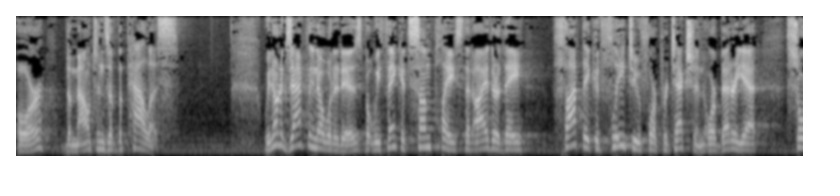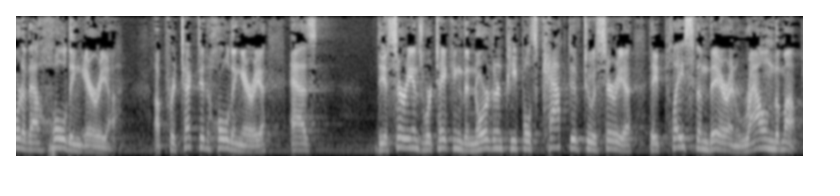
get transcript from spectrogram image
or the mountains of the palace. We don't exactly know what it is, but we think it's some place that either they thought they could flee to for protection, or better yet, sort of a holding area a protected holding area as the Assyrians were taking the northern peoples captive to Assyria. They'd place them there and round them up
